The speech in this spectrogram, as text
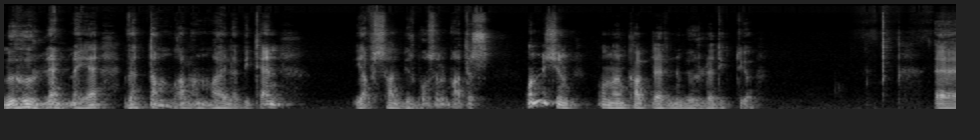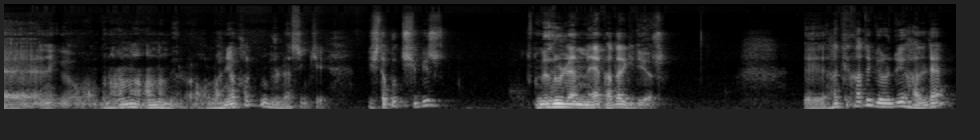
mühürlenmeye ve damgalanmayla biten yapısal bir bozulmadır. Onun için onların kalplerini mühürledik diyor. Ee, bunu anla, anlamıyorlar. Allah niye kalp mühürlesin ki? İşte bu kibir mühürlenmeye kadar gidiyor. Ee, hakikati gördüğü halde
